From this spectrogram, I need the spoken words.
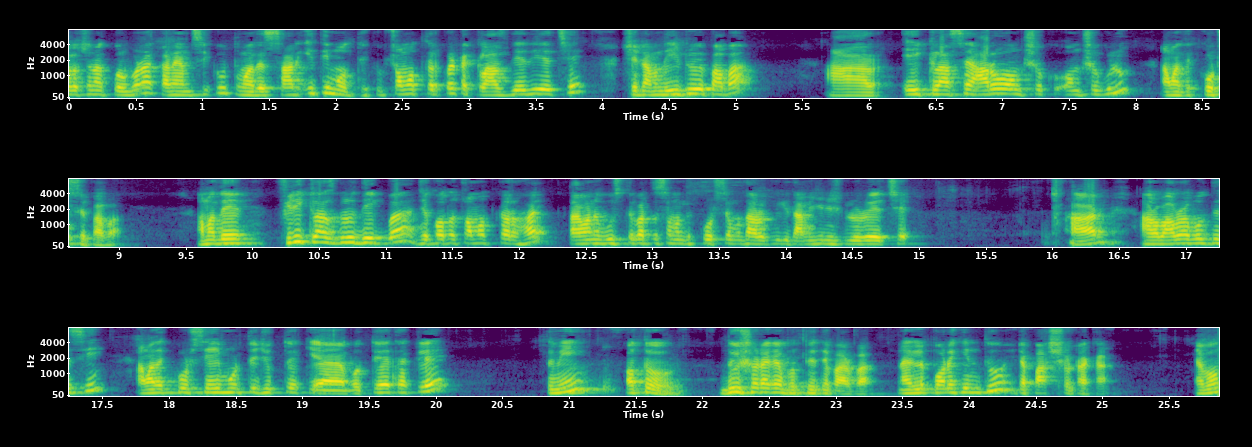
আলোচনা করব না, কারণ এমসিকিউ তোমাদের স্যার ইতিমধ্যে খুব চমৎকার করে একটা ক্লাস দিয়ে দিয়েছে, সেটা আমাদের ইউটিউবে পাবা। আর এই ক্লাসে আরও অংশ, অংশগুলো আমাদের কোর্সে পাবা। আমাদের ফ্রি ক্লাসগুলো দেখবা যে কত চমৎকার হয়, তার মানে বুঝতে পারতেছো আমাদের কোর্সের মধ্যে আরও কি দামি জিনিসগুলো রয়েছে। আর আরও বারবার বলতেছি, আমাদের কোর্সে এই মুহূর্তে যুক্ত ভর্তি হয়ে থাকলে তুমি কত? দুইশো টাকায় ভর্তি হতে পারবা। নাহলে পরে কিন্তু এটা পাঁচশো টাকা। এবং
